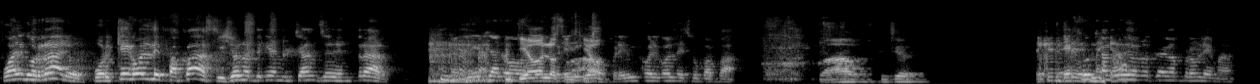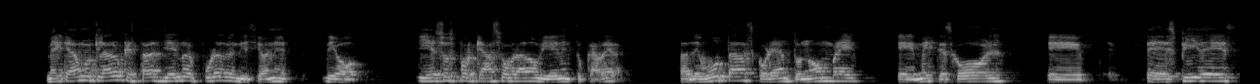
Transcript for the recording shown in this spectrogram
fue algo raro. ¿Por qué gol de papá si yo no tenía ni chance de entrar? Y ella lo, Sintió, lo predijo, sintió. predijo el gol de su papá. Wow, chido. Es que este, me, queda, ruido, no se hagan problema. me queda muy claro que estás lleno de puras bendiciones. Digo, y eso es porque has sobrado bien en tu carrera. O sea, debutas, corean tu nombre, eh, metes gol, eh, te despides,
